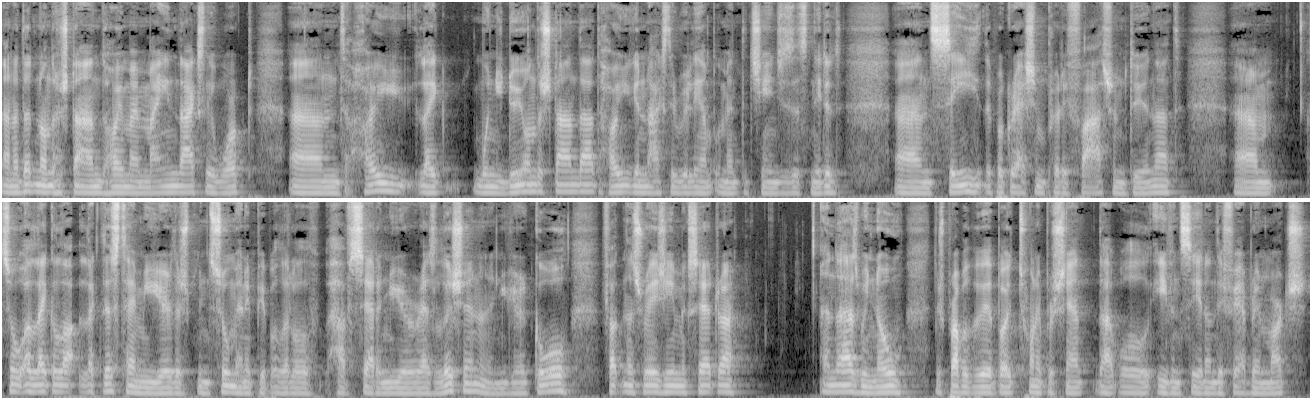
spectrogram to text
and I didn't understand how my mind actually worked and how, like, when you do understand that, how you can actually really implement the changes that's needed and see the progression pretty fast from doing that. Um, so uh, like a lot like this time of year there's been so many people that'll have set a new year resolution and a new year goal fitness regime etc and as we know there's probably about 20% that will even see it in the february and march.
